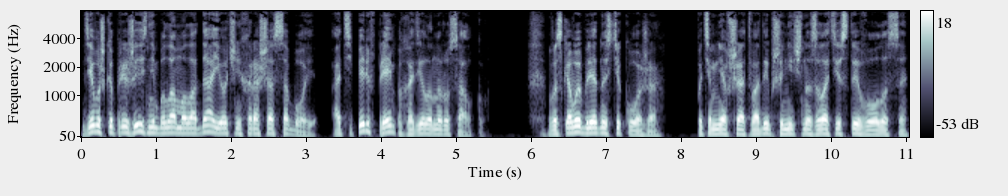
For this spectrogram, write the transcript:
Девушка при жизни была молода и очень хороша собой, а теперь впрямь походила на русалку восковой бледности кожа, потемневшие от воды пшенично-золотистые волосы,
